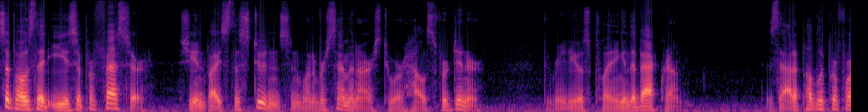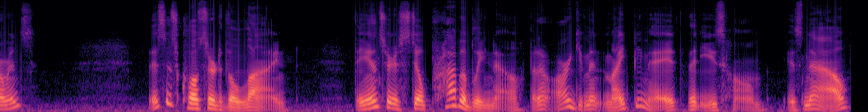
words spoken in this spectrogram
Suppose that E is a professor she invites the students in one of her seminars to her house for dinner. The radio is playing in the background. Is that a public performance? This is closer to the line. The answer is still probably no, but an argument might be made that E's home is now,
